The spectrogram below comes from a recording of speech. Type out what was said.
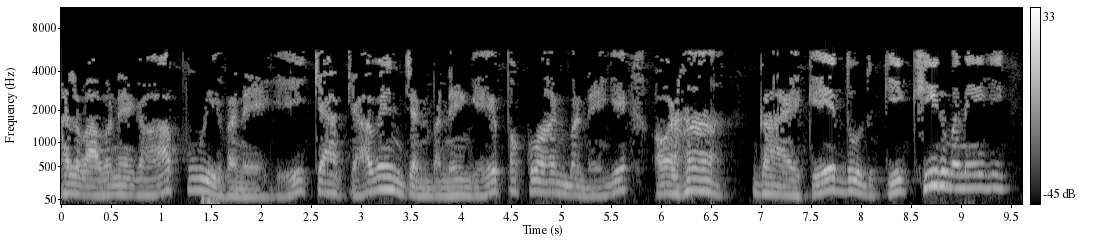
हलवा बनेगा, पूरी बनेगी क्या क्या व्यंजन बनेंगे, पकवान बनेंगे और हाँ गाय के दूध की खीर बनेगी।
